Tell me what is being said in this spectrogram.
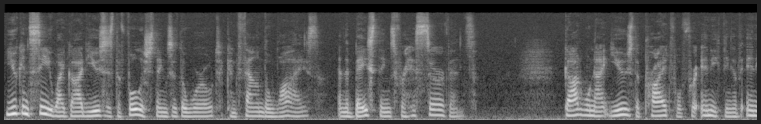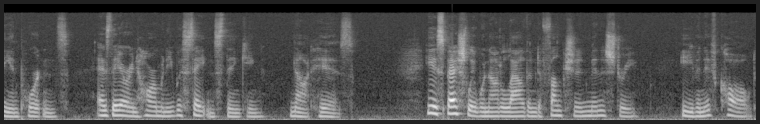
You can see why God uses the foolish things of the world to confound the wise and the base things for his servants. God will not use the prideful for anything of any importance, as they are in harmony with Satan's thinking, not his. He especially will not allow them to function in ministry, even if called,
